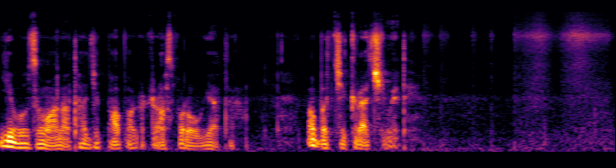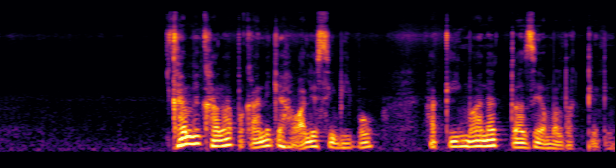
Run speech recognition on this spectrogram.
یہ وہ زمانہ تھا جب پاپا کا ٹرانسفر ہو گیا تھا اور بچے کراچی میں تھے۔ گھر میں کھانا پکانے کے حوالے سے بھی وہ حکیمانہ طرز عمل رکھتی تھیں۔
